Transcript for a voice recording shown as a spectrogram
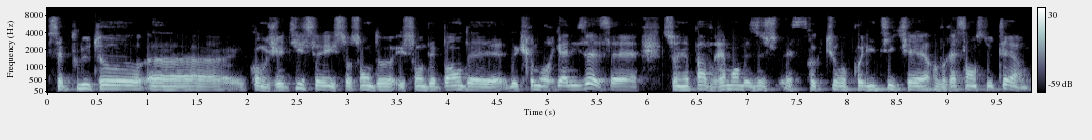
C'est plutôt, comme ils sont, ils sont des bandes de, crimes organisés. Ce n'est pas vraiment des structures politiques au vrai sens du terme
